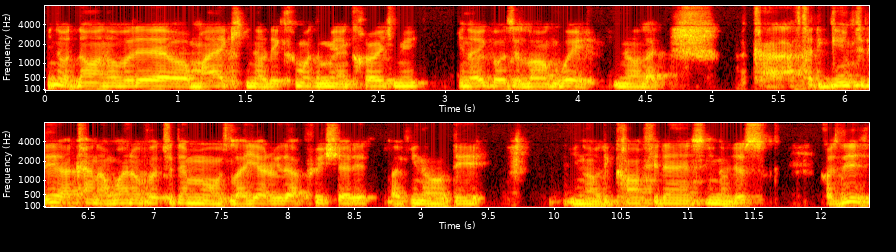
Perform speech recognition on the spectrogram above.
You know, Don over there or Mike, you know, they come up to me and encourage me. You know, it goes a long way. You know, like after the game today, I kind of went over to them and was like, yeah, I really appreciate it. Like, you know, the, you know, the confidence, you know, just because this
